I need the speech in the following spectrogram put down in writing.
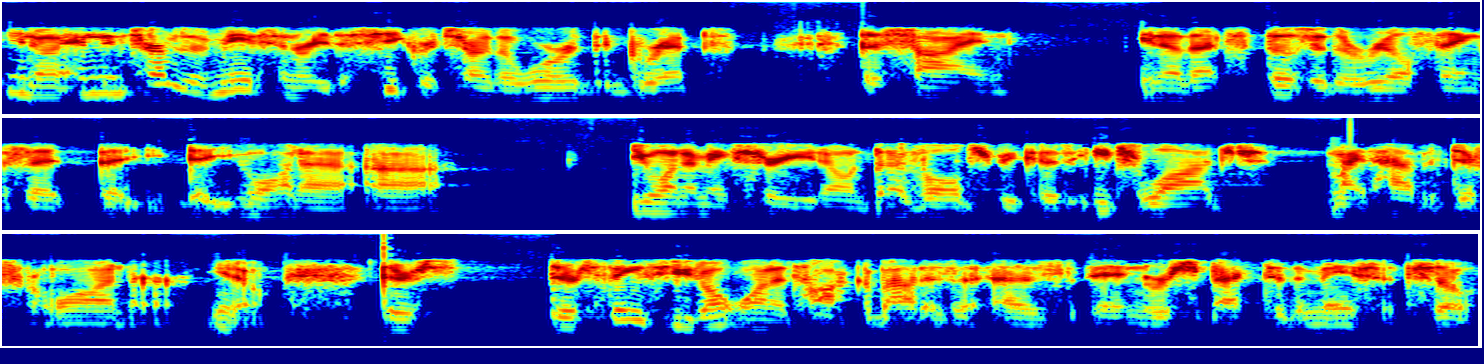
you know and in terms of masonry the secrets are the word the grip the sign you know that's those are the real things that that, that you want to uh you want to make sure you don't divulge because each lodge might have a different one or you know there's there's things you don't want to talk about as as in respect to the mason so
